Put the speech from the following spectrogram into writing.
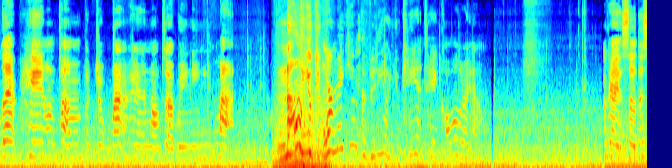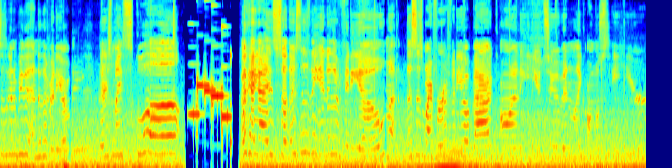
Left hand on top, put your right hand on top, and then you might. No, you can. We're making a video. You can't take calls right now. Okay, so this is gonna be the end of the video. There's my school. Okay, guys, so this is the end of the video. Um, this is my first video back on YouTube in like almost a year.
